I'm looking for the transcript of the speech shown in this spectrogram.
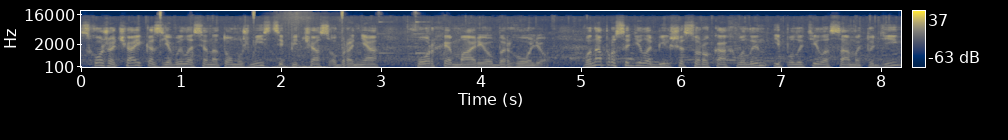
схожа чайка з'явилася на тому ж місці під час обрання Хорхе Маріо Бергольо. Вона просиділа більше 40 хвилин і полетіла саме тоді,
